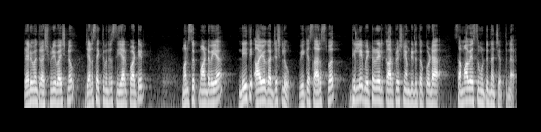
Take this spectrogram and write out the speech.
రైల్వే మంత్రి అశ్విని వైష్ణవ్ జలశక్తి మంత్రి సిఆర్ పాటిల్ మన్సుఖ్ మాండవయ్య నీతి ఆయోగ్ అధ్యక్షులు VK Saraswat Delhi metro rail corporation ఎండీలతో కూడా సమావేశం ఉంటుందని చెప్తున్నారు.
